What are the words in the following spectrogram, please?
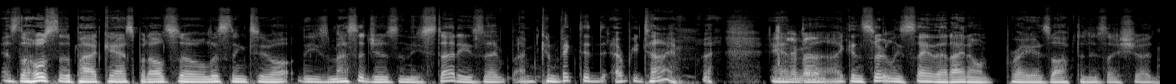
as the host of the podcast, but also listening to all these messages and these studies, I, am convicted every time. and uh, I can certainly say that I don't pray as often as I should.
